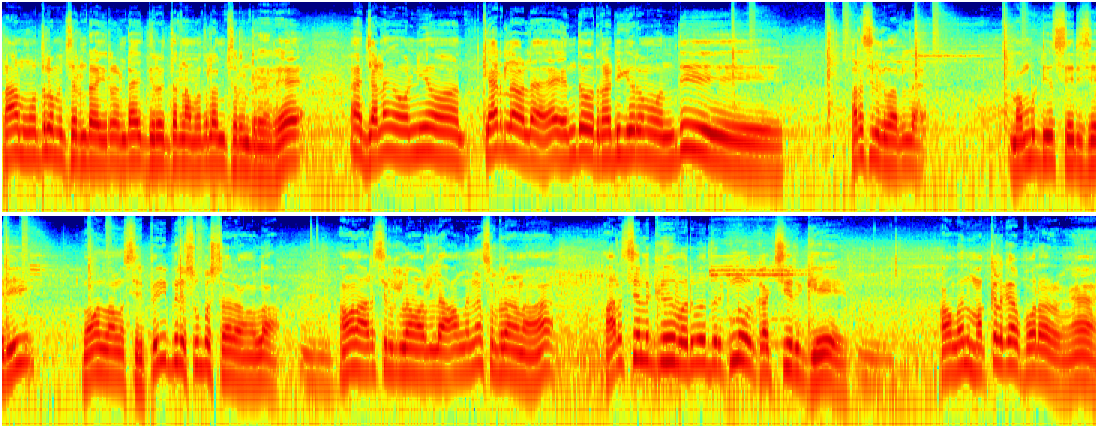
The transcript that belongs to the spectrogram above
நான் முதலமைச்சர்ன்றார் ரெண்டாயிரத்தி இருபத்தி நான் முதலமைச்சர்ன்றாரு. ஜனங்க ஒன்றையும் கேரளாவில் எந்த ஒரு நடிகரும் வந்து அரசியலுக்கு வரல. மம்முட்டியும் சரி சரி. மோகன்லாலும் சரி. பெரிய பெரிய சூப்பர் ஸ்டார் அவங்களாம் அவங்களாம் அரசியலுக்குலாம் வரல. அவங்க என்ன சொல்கிறாங்கன்னா அரசியலுக்கு வருவதற்குன்னு ஒரு கட்சி இருக்குது அவங்க வந்து மக்களுக்காக போராடுறாங்க.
